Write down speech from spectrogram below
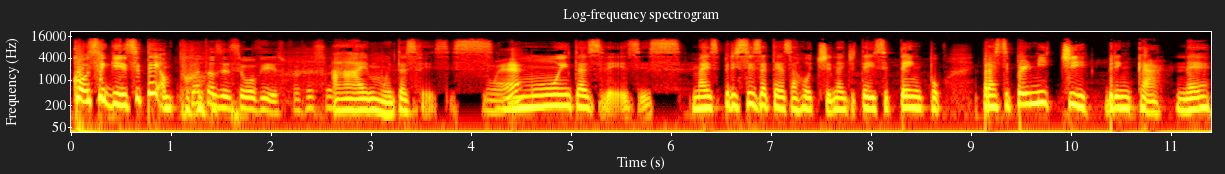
conseguir esse tempo. Quantas vezes você ouve isso, professor? Ai, muitas vezes. Não é? Muitas vezes. Mas precisa ter essa rotina de ter esse tempo para se permitir brincar, né?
